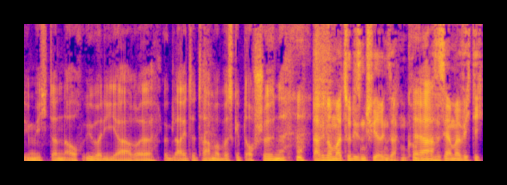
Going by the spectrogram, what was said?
die mich dann auch über die Jahre begleitet haben. Aber es gibt auch schöne. Darf ich noch mal zu diesen schwierigen Sachen kommen? Ja. Das ist ja immer wichtig.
